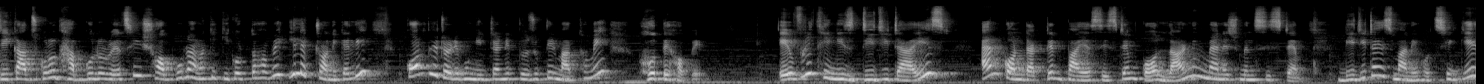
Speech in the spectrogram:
যে কাজগুলো, ধাপগুলো রয়েছে, এই সবগুলো আমাকে কি করতে হবে? ইলেকট্রনিক্যালি কম্পিউটার এবং ইন্টারনেট প্রযুক্তির মাধ্যমে হতে হবে। Everything is digitised and conducted by a system call learning management system digitise মানে হচ্ছে গিয়ে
